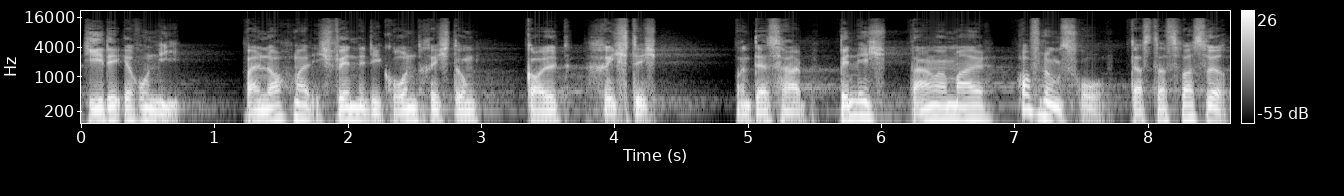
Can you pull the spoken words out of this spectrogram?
jede Ironie. Weil nochmal, ich finde die Grundrichtung Gold richtig. Und deshalb bin ich, sagen wir mal, hoffnungsfroh, dass das was wird.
